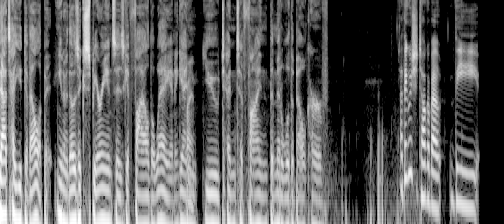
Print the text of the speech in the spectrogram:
that's how you develop it. You know, those experiences get filed away, and again, Right. you tend to find the middle of the bell curve. I think we should talk about the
